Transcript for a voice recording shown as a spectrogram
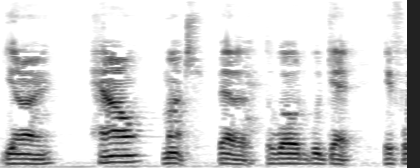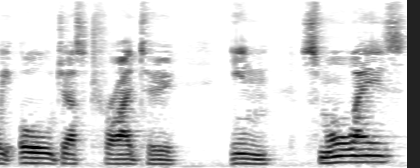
You know, how much better the world would get if we all just tried to, in small ways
